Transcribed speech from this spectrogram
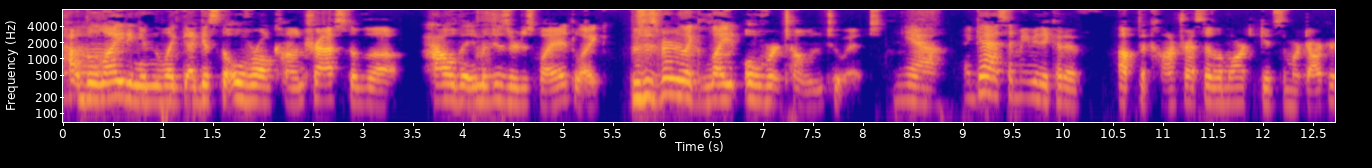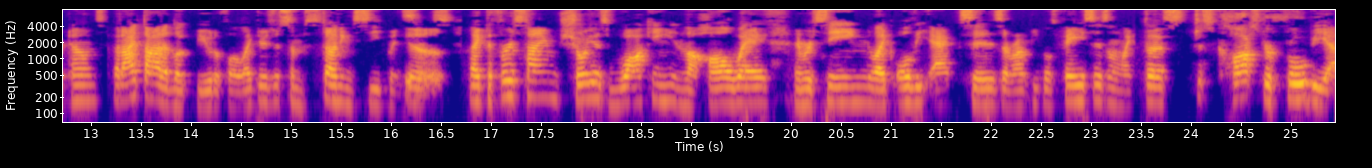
how the Uh, lighting and like I guess the overall contrast of the how the images are displayed. Like there's this very like light overtone to it. Yeah, I guess, and maybe they could have upped the contrast a little more to give some more darker tones. But I thought it looked beautiful. Like there's just some stunning sequences. Yeah. Like the first time Shoya's walking in the hallway, and we're seeing like all the X's around people's faces, and like the just claustrophobia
